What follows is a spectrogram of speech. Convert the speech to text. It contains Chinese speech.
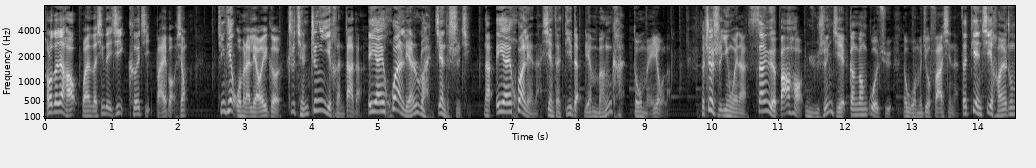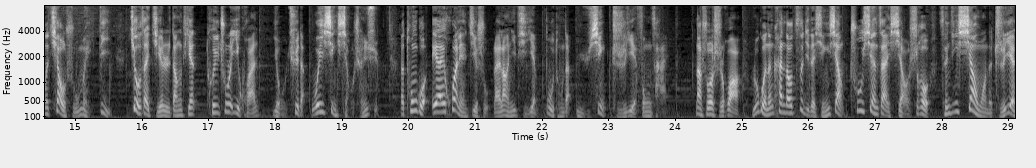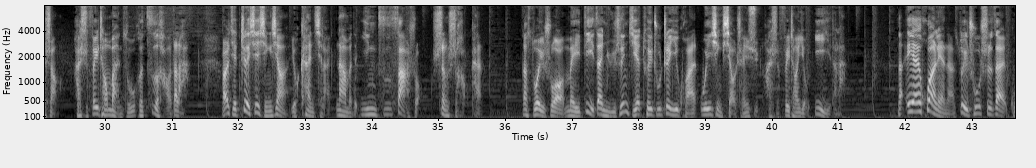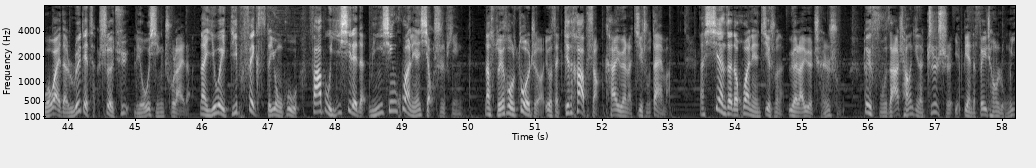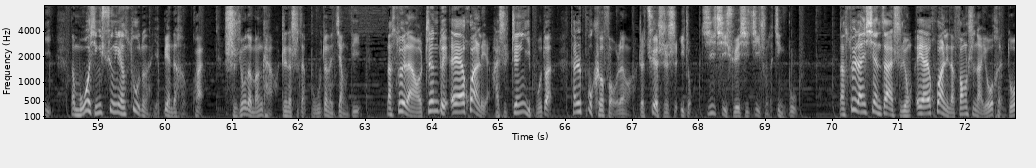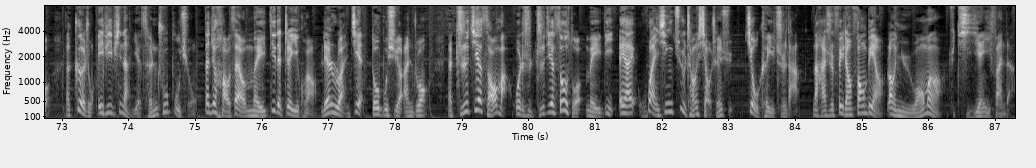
Hello，大家好，欢迎来到新的一期科技百宝箱。今天我们来聊一个之前争议很大的 AI 换脸软件的事情。那 AI 换脸呢，现在低的连门槛都没有了。那这是因为呢，三月八号女神节刚刚过去，那我们就发现呢，在电器行业中的翘楚美的就在节日当天推出了一款有趣的微信小程序。那通过 AI 换脸技术来让你体验不同的女性职业风采。那说实话，如果能看到自己的形象出现在小时候曾经向往的职业上，还是非常满足和自豪的啦，而且这些形象又看起来那么的英姿飒爽，甚是好看。那所以说，美的在女神节推出这一款微信小程序还是非常有意义的啦。那 AI 换脸呢，最初是在国外的 Reddit 社区流行出来的。那一位 Deep Fix 的用户发布一系列的明星换脸小视频，那随后作者又在 GitHub 上开源了技术代码。那现在的换脸技术呢，越来越成熟。对复杂场景的支持也变得非常容易，那模型训练速度呢也变得很快，使用的门槛啊真的是在不断的降低。那虽然啊针对 AI 换脸还是争议不断，但是不可否认啊这确实是一种机器学习技术的进步。那虽然现在使用 AI 换脸的方式呢有很多，那各种 APP 呢也层出不穷，但就好在哦美的的这一款啊连软件都不需要安装，那直接扫码或者是直接搜索美的 AI 换新剧场小程序就可以直达，那还是非常方便啊，让女王们啊去体验一番的。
